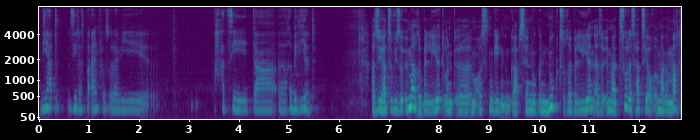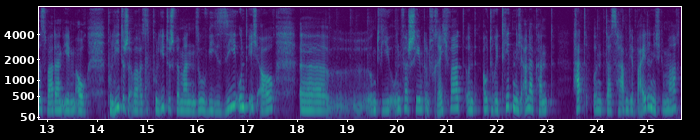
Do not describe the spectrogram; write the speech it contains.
wie hat sie das beeinflusst oder wie hat sie da äh, rebelliert? Also sie hat sowieso immer rebelliert und äh, im Osten gab es ja nur genug zu rebellieren, also immer zu, das hat sie auch immer gemacht. Das war dann eben auch politisch, aber was ist politisch, wenn man so wie sie und ich auch äh, irgendwie unverschämt und frech war und Autoritäten nicht anerkannt hat und das haben wir beide nicht gemacht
